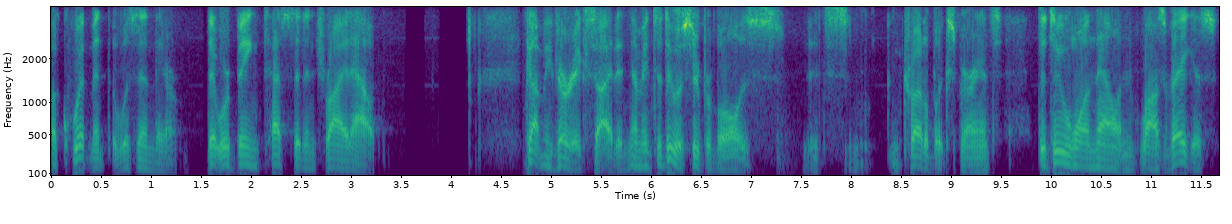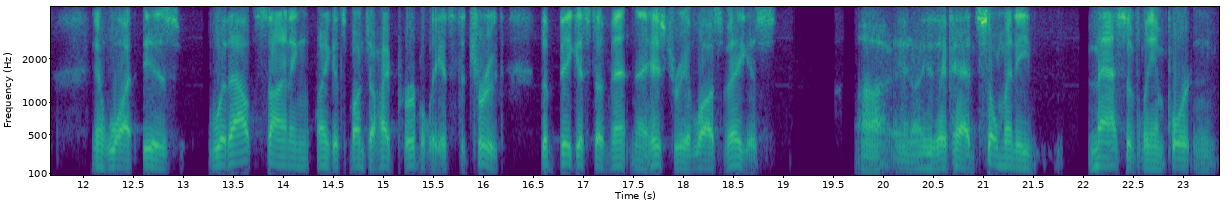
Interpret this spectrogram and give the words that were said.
equipment that was in there that were being tested and tried out. Got me very excited. I mean, to do a Super Bowl is it's an incredible experience. To do one now in Las Vegas in what is without signing like it's a bunch of hyperbole, it's the truth the biggest event in the history of Las Vegas. Uh, you know, they've had so many massively important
